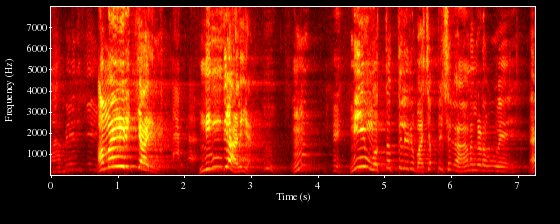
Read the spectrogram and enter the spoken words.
അമേരിക്ക അമേരിക്കയിൽ നിന്റെ അളിയൻ? നീ മൊത്തത്തിലൊരു വശപ്പിശ കാണല്ലട പോവേ. ഏ?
